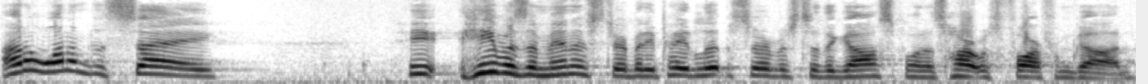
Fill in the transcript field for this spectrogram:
I don't want them to say he, he was a minister, but he paid lip service to the gospel and his heart was far from God.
